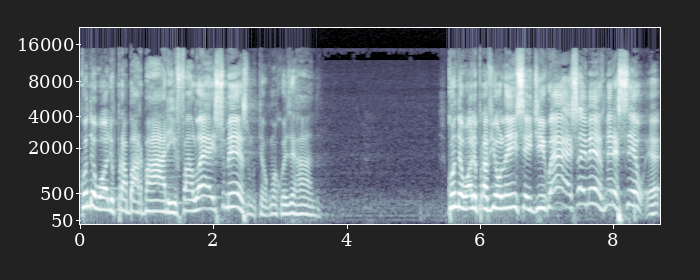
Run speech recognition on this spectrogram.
Quando eu olho para a barbárie e falo, é isso mesmo, tem alguma coisa errada. Quando eu olho para a violência e digo, é isso aí mesmo, mereceu, é,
